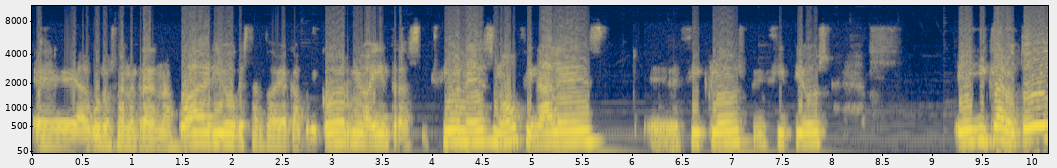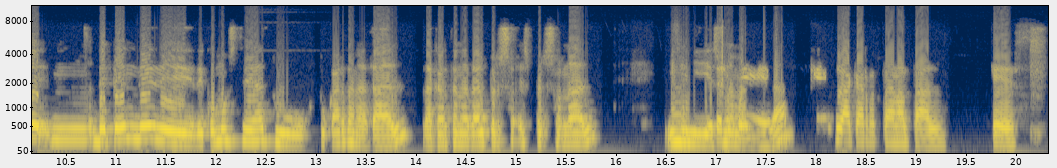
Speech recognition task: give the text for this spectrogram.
eh, algunos van a entrar en Acuario, que están todavía en Capricornio, hay en transiciones, ¿no? Finales, eh, ciclos, principios. Eh, y claro, todo mm, depende de, cómo sea tu, carta natal. La carta natal es personal y es una manera. ¿Qué es la carta natal? ¿Qué es?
